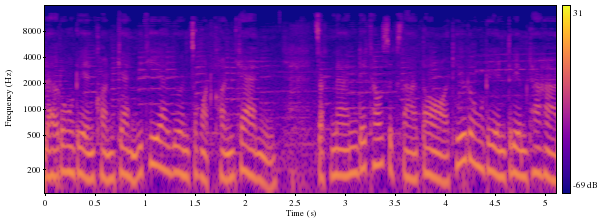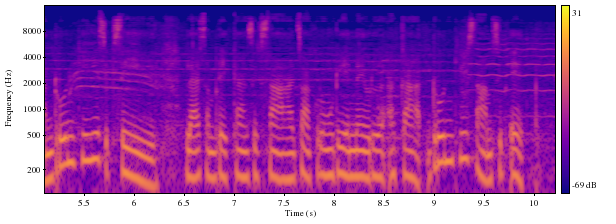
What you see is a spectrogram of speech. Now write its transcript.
และโรงเรียนขอนแก่นวิทยายนจังหวัดขอนแก่น จากนั้นได้เข้าศึกษาต่อที่โรงเรียนเตรียมทหารรุ่นที่ 24 และสำเร็จการศึกษาจากโรงเรียนในเรืออากาศรุ่นที่ 31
